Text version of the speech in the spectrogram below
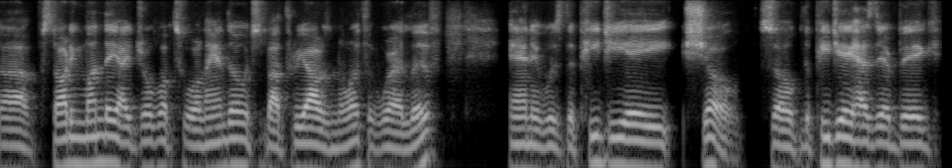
Uh, starting Monday, I drove up to Orlando, which is about three hours north of where I live, and it was the PGA show. So the PGA has their big,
